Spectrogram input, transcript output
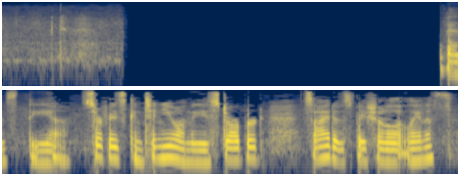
As the uh, surveys continue on the starboard side of Space Shuttle Atlantis.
